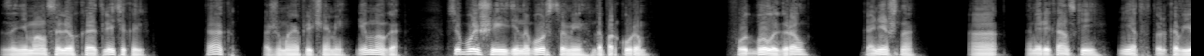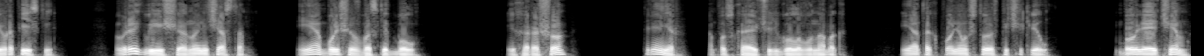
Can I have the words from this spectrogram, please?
Занимался легкой атлетикой? Так, пожимая плечами. Немного. Все больше единоборствами да паркуром. Футбол играл? Конечно. А американский? Нет, только в европейский. В регби еще, но не часто. Я больше в баскетбол. И хорошо? Тренер, опускаю чуть голову на бок. Я так понял, что впечатлил. Более чем,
